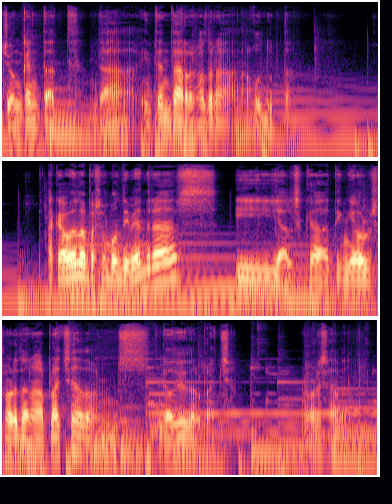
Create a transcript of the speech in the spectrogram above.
jo encantat d'intentar resoldre algun dubte. Acabeu de passar un bon divendres i els que tingueu el sort d'anar a la platja, doncs gaudiu de la platja. Una abraçada.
